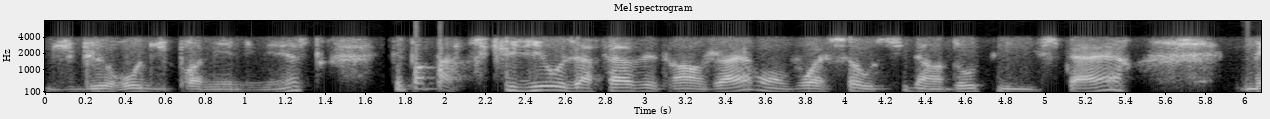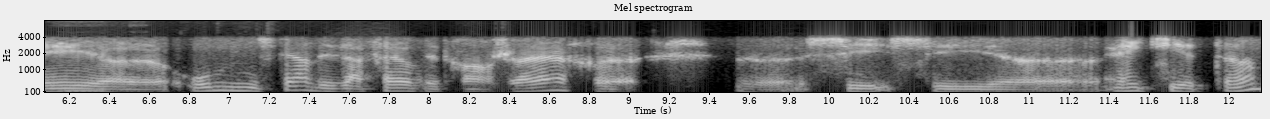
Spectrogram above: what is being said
du bureau du premier ministre. C'est pas particulier aux affaires étrangères, on voit ça aussi dans d'autres ministères, mais euh, au ministère des Affaires étrangères, euh, euh, c'est c'est, euh, inquiétant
